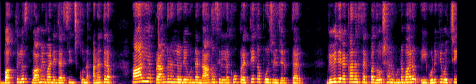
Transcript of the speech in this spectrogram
భక్తులు స్వామివారిని దర్శించుకున్న అనంతరం ఆలయ ప్రాంగణంలోనే ఉన్న నాగశిలకు ప్రత్యేక పూజలు జరుపుతారు. వివిధ రకాల సర్ప దోషాలు ఉన్నవారు ఈ గుడికి వచ్చి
